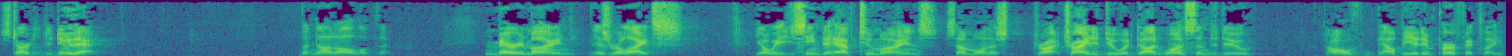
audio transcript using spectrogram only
started to do that. But not all of them. Bear in mind, Israelites, you always seem to have two minds. Some want to try, try to do what God wants them to do, albeit imperfectly,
